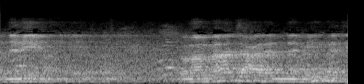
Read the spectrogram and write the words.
النميمة. فمن مات على النميمة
